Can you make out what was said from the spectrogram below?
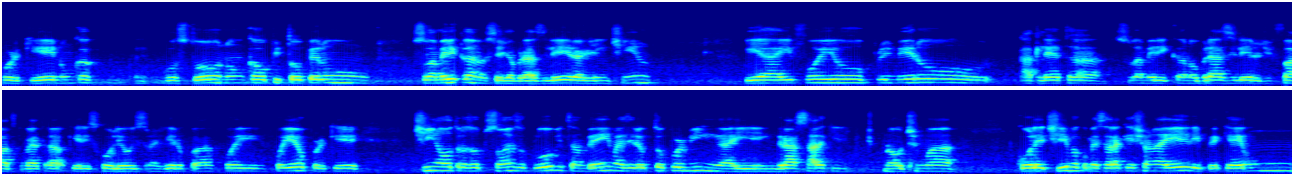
porquê, nunca gostou, nunca optou pelo um sul-americano, ou seja, brasileiro, argentino. E aí foi o primeiro atleta sul-americano ou brasileiro de fato que vai que ele escolheu o estrangeiro foi foi eu porque tinha outras opções o clube também, mas ele optou por mim. Aí engraçado que na última coletiva, começaram a questionar ele, porque aí um,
